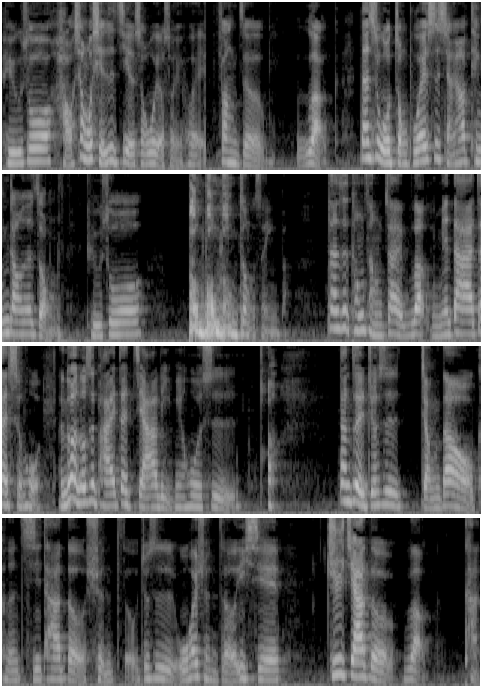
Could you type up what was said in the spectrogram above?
比如说，好像我写日记的时候，我有时候也会放着 vlog。但是我总不会是想要听到那种，比如说砰砰砰这种声音吧。但是通常在 vlog 里面，大家在生活，很多人都是拍在家里面，或者是哦。但这里就是讲到可能其他的选择，就是我会选择一些居家的 vlog 看。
